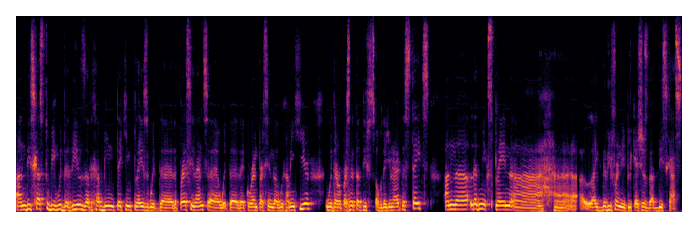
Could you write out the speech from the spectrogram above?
and this has to be with the deals that have been taking place with the, the presidents, uh, with the, the, current president that we have in here, with the representatives of the United States. And uh, let me explain uh, uh like the different implications that this has.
